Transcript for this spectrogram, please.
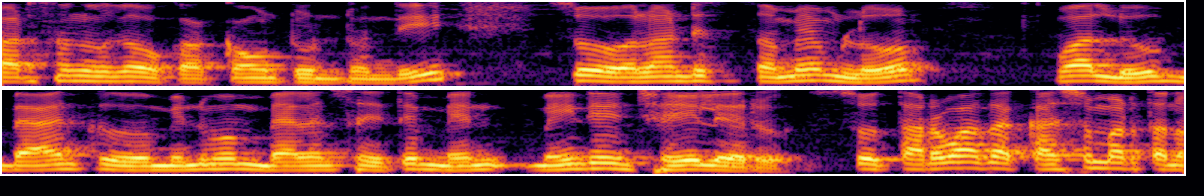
పర్సనల్గా ఒక అకౌంట్ ఉంటుంది. సో అలాంటి సమయంలో వాళ్ళు బ్యాంకు మినిమం బ్యాలెన్స్ అయితే మెయిన్ మెయింటైన్ చేయలేరు. సో తర్వాత కస్టమర్ తన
